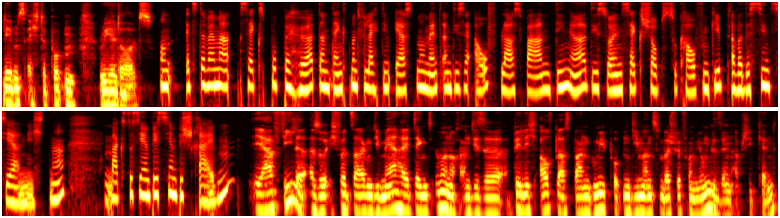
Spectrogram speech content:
lebensechte Puppen, Real Dolls. Und jetzt, wenn man Sexpuppe hört, dann denkt man vielleicht im ersten Moment an diese aufblasbaren Dinger, die es so in Sexshops zu kaufen gibt, aber das sind sie ja nicht. Ne? Magst du sie ein bisschen beschreiben? Ja, viele. Also ich würde sagen, die Mehrheit denkt immer noch an diese billig aufblasbaren Gummipuppen, die man zum Beispiel vom Junggesellenabschied kennt.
